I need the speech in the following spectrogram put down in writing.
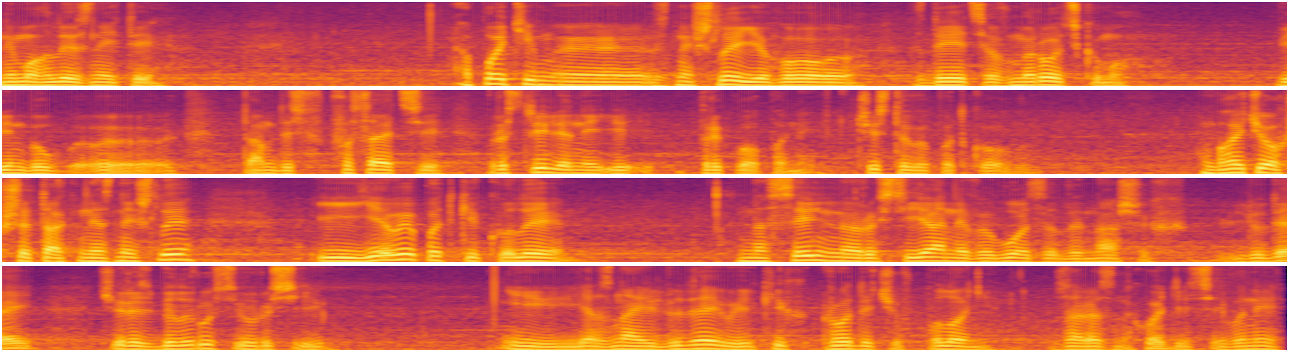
не могли знайти. А потім е, знайшли його, здається, в Мироцькому. Він був е, там десь в посадці розстріляний і прикопаний, чисто випадково. Багатьох ще так не знайшли. І є випадки, коли насильно росіяни вивозили наших людей через Білорусі в Росію. І я знаю людей, у яких родичі в полоні зараз знаходяться, і вони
